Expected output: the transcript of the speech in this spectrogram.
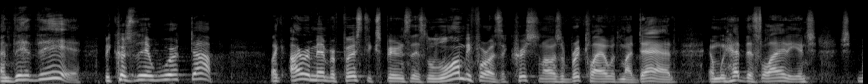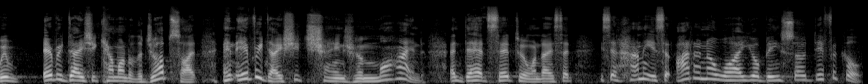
And they're there because they're worked up. Like, I remember first experiencing this long before I was a Christian. I was a bricklayer with my dad, and we had this lady, and she, she, we, every day she'd come onto the job site, and every day she'd change her mind. And dad said to her one day, he said, he said, honey, he said, I don't know why you're being so difficult.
